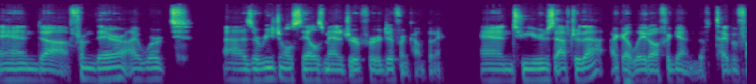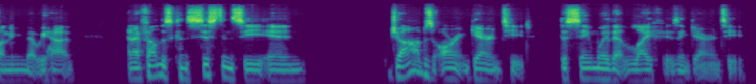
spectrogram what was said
And uh, from there, I worked as a regional sales manager for a different company. And two years after that, I got laid off again, the type of funding that we had. And I found this consistency in jobs aren't guaranteed the same way that life isn't guaranteed.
